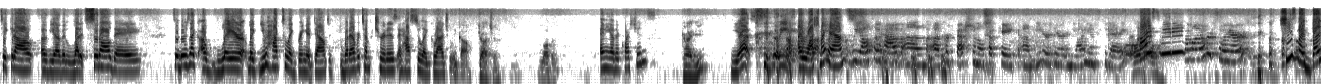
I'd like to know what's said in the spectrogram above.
take it out of the oven, let it sit all day. So there's like a layer, like you have to like bring it down to whatever temperature it is. It has to like gradually go. Gotcha. Love it. Any other questions? Can I eat? Yes, please. I wash my hands. We also have um, a professional cupcake um, eater here in the audience today. Hi, Oh, sweetie. Come on over, Sawyer. She's my bun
